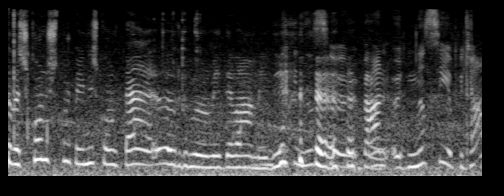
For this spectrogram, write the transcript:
Arkadaş konuştur beni hiç konuş. Ben örgüm örmeye devam edeyim. Nasıl ben nasıl yapacağım?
